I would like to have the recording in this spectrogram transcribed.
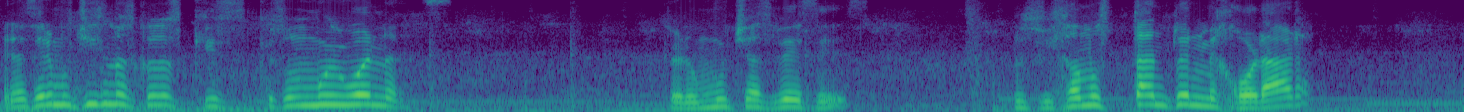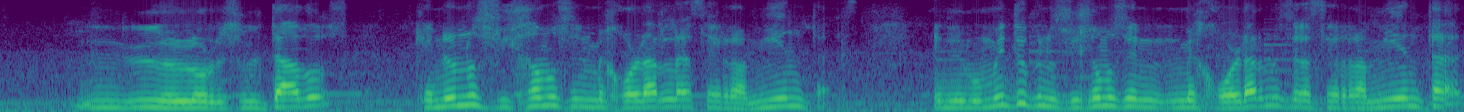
en hacer muchísimas cosas que, que son muy buenas. Pero muchas veces nos fijamos tanto en mejorar los resultados que no nos fijamos en mejorar las herramientas. En el momento que nos fijamos en mejorar nuestras herramientas,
